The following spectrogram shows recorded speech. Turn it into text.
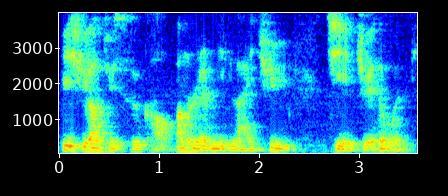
必须要去思考，帮人民来去解决的问题。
